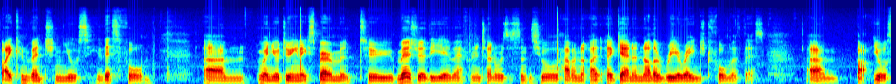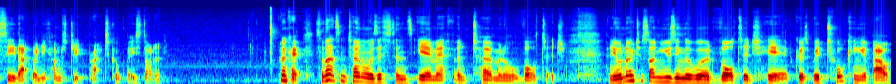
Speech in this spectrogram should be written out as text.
by convention you'll see this form um, when you're doing an experiment to measure the EMF and internal resistance, you'll have an, again another rearranged form of this. Um, but you'll see that when you come to do the practical based on it. Okay, so that's internal resistance, EMF, and terminal voltage. And you'll notice I'm using the word voltage here because we're talking about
